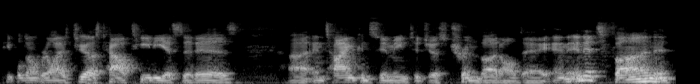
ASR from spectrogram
people don't realize just how tedious it is uh, and time consuming to just trim bud all day. And, and it's fun. And,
